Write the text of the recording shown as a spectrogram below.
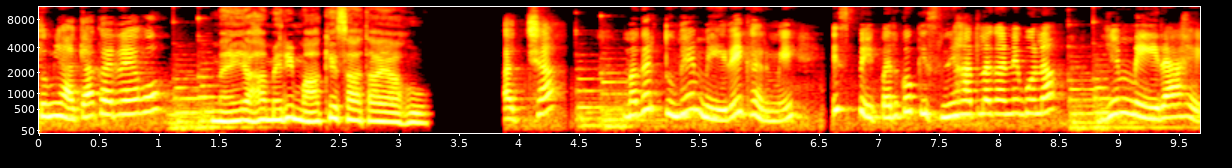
तुम यहाँ क्या कर रहे हो? मैं यहाँ मेरी माँ के साथ आया हूँ। अच्छा मगर तुम्हें मेरे घर में इस पेपर को किसने हाथ लगाने बोला? ये मेरा है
